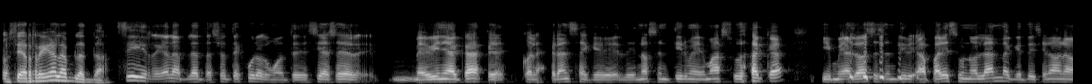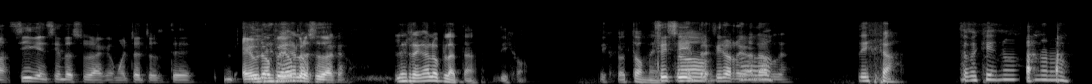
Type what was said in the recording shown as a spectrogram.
O sea, regala plata. Sí, regala plata. Yo te juro, como te decía ayer, me vine acá con la esperanza de, que, de no sentirme más sudaca y me lo hace sentir. Aparece un Holanda que te dice: No, no, siguen siendo sudaca, muchachos. Ustedes. Europeo, regalo- pero sudaca. Les regalo plata, dijo. Dijo, tome. Sí, sí, No, prefiero no, regalarle. deja. ¿Sabes qué? No, no, no.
